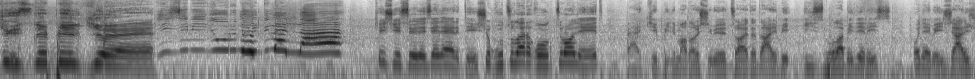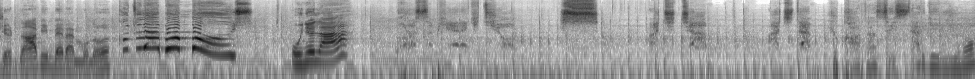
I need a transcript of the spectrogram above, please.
Gizli bilgi. Gizli bilgi uğruna öldüler la. Keşke söyleselerdi. Şu kutuları kontrol et. Belki bilim adamı tuvalete dair bir iz bulabiliriz. O ne be şarjör. Ne yapayım be ben bunu? Kutular bomboş. O ne la? Orası bir yere gidiyor. Şşş. Açacağım. Açtım. Yukarıdan sesler geliyor.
